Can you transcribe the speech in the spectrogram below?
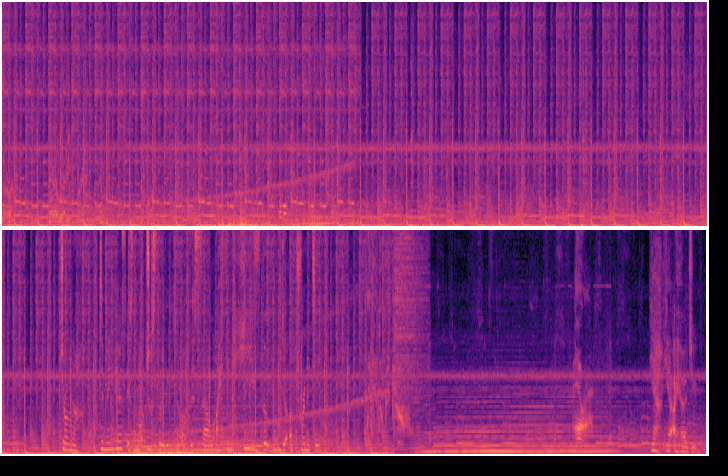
sir. They're ready for anything. Jonah, Dominguez is not just the leader of this cell. I think he's the leader of Trinity. We need to be careful. Lara, Yeah, yeah, I heard you.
